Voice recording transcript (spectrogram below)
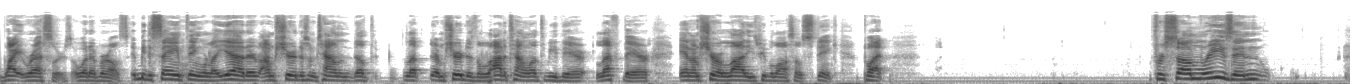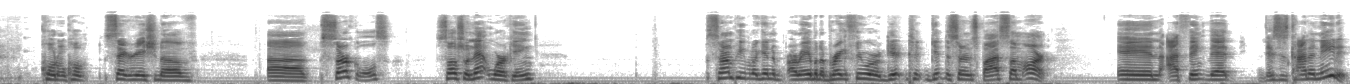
white wrestlers or whatever else, it'd be the same thing. Where like, yeah, there, I'm sure there's some talent left, left. I'm sure there's a lot of talent left to be there, left there, and I'm sure a lot of these people also stink. But for some reason, quote unquote, segregation of uh, circles, social networking some people are getting are able to break through or get to get to certain spots, some aren't. And I think that this is kind of needed.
